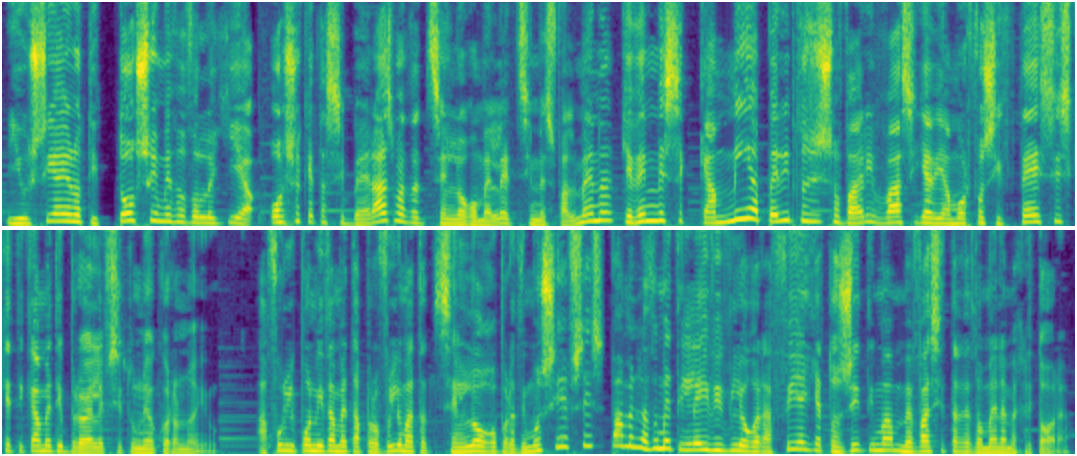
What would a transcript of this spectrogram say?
Η ουσία είναι ότι τόσο η μεθοδολογία όσο και τα συμπεράσματα της εν λόγω μελέτη είναι σφαλμένα και δεν είναι σε καμία περίπτωση σοβαρή βάση για διαμόρφωση θέσης σχετικά με την προέλευση του νέου κορονοϊού. Αφού λοιπόν είδαμε τα προβλήματα της εν λόγω προδημοσίευσης, πάμε να δούμε τι λέει η βιβλιογραφία για το ζήτημα με βάση τα δεδομένα μέχρι τώρα.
